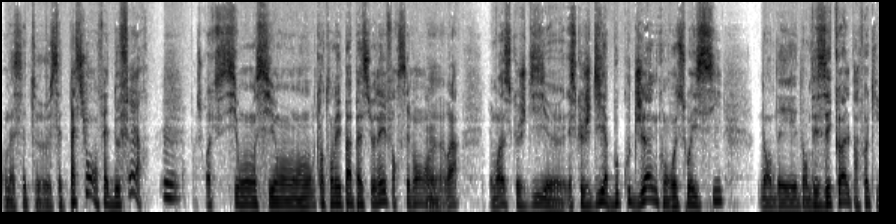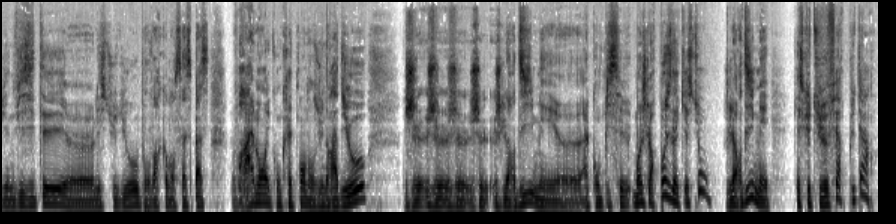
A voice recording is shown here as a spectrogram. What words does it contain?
on a cette, euh, cette passion en fait de faire. Mm. je crois que si on, si on, quand on n'est pas passionné, forcément, mm. voilà. Et moi, ce que je dis, ce que je dis à beaucoup de jeunes qu'on reçoit ici, dans des, dans des écoles parfois qui viennent visiter les studios pour voir comment ça se passe vraiment et concrètement dans une radio je, je, je, je, leur dis, mais euh, accomplissez. Moi, je leur pose la question. Je leur dis, mais qu'est-ce que tu veux faire plus tard?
